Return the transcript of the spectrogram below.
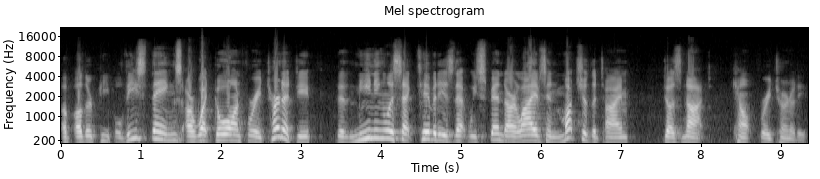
of other people. These things are what go on for eternity. The meaningless activities that we spend our lives in much of the time does not count for eternity.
